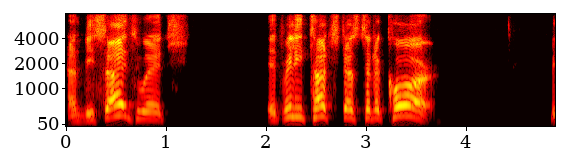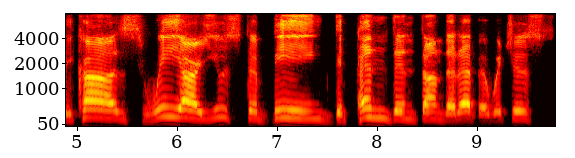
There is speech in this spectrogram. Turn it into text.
And besides which, it really touched us to the core because we are used to being dependent on the Rebbe, which is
